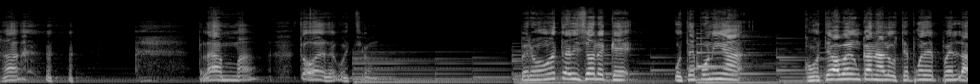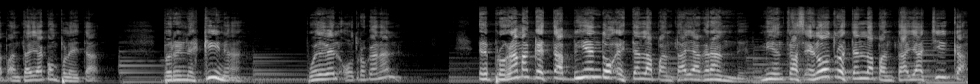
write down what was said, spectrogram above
Plasma, toda esa cuestión. Pero unos televisores que usted ponía, cuando usted va a ver un canal, usted puede ver la pantalla completa, pero en la esquina puede ver otro canal. El programa que estás viendo está en la pantalla grande, mientras el otro está en la pantalla chica.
